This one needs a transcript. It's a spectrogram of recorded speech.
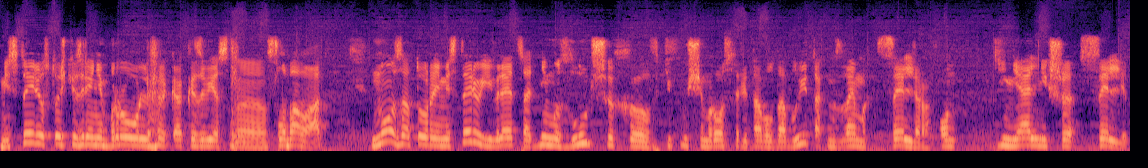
Мистерио с точки зрения броулера, как известно, слабоват. Но зато Рэй Мистерио является одним из лучших э, в текущем ростере WWE, так называемых селлеров. Он гениальнейше селлит.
